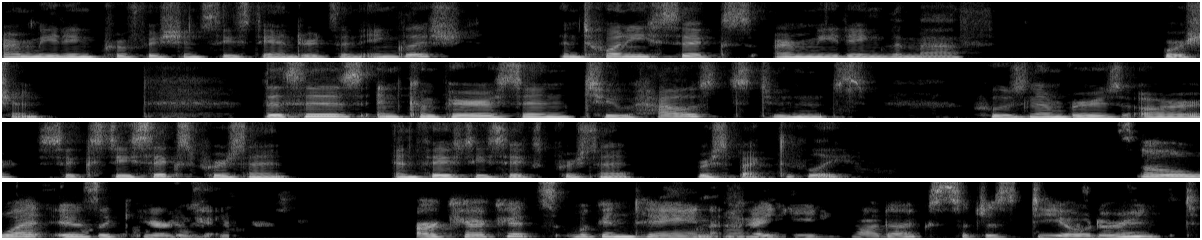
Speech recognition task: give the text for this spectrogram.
are meeting proficiency standards in English, and 26 are meeting the math portion. This is in comparison to housed students whose numbers are 66% and 56%, respectively. So, what is a care kit? Our care kits will contain hygiene products such as deodorant,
